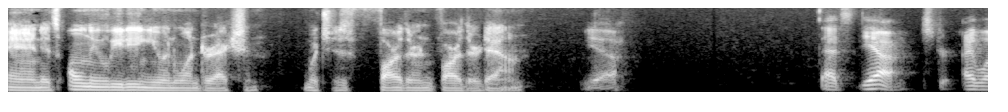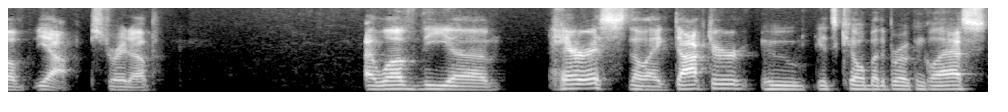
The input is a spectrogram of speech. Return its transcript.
and it's only leading you in one direction which is farther and farther down. Yeah. That's yeah. I love yeah. Straight up. I love the uh, Harris, the like doctor who gets killed by the broken glass,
